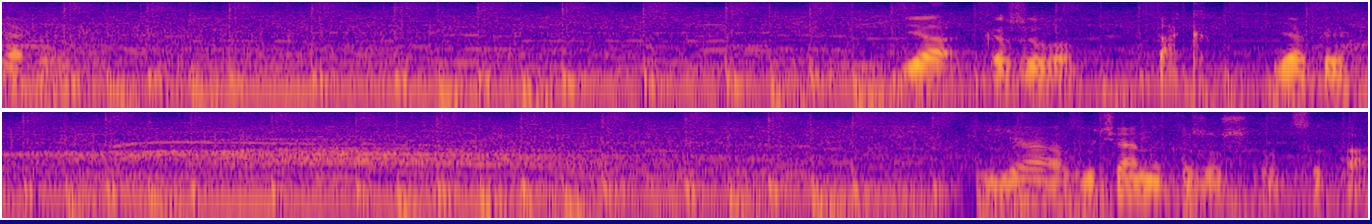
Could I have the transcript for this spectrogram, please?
Дякую. Я кажу вам так. Дякую. Я звичайно кажу, що це так.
